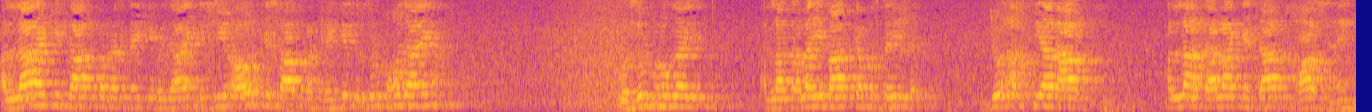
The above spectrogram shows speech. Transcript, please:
اللہ کی ذات پر رکھنے کے بجائے کسی اور کے ساتھ رکھیں گے تو ظلم ہو جائے گا۔ وہ ظلم ہوگا یہ اللہ تعالیٰ یہ بات کا مستحق ہے۔ جو اختیارات اللہ تعالیٰ کے ساتھ خاص ہیں،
